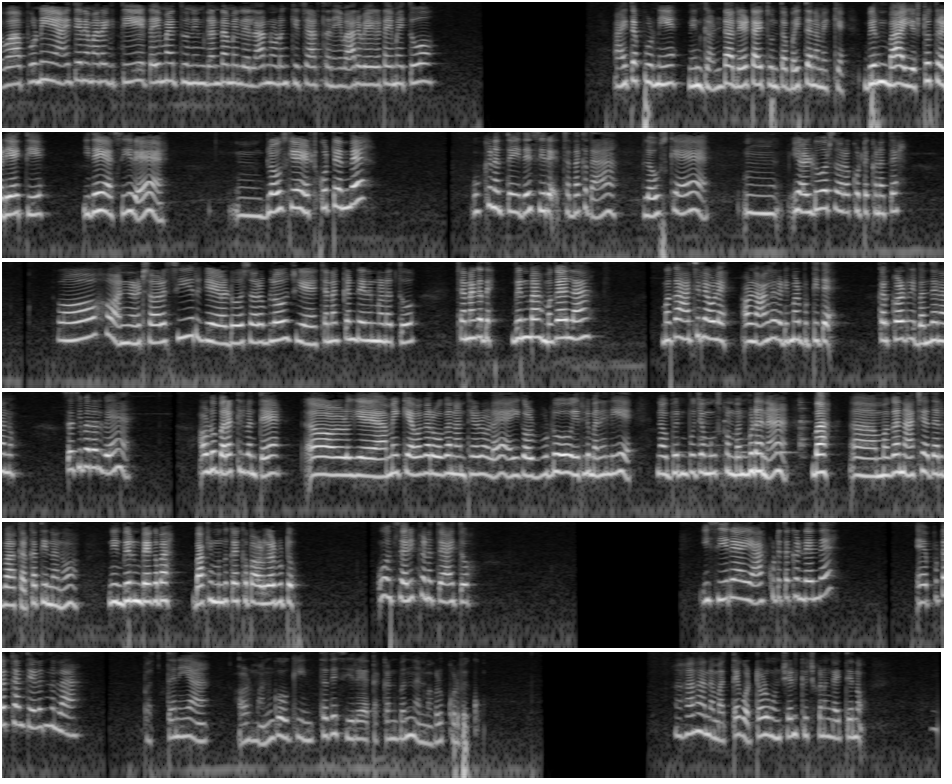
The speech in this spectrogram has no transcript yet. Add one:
ಯವ್ವ, ಪುಣಿ, ಆಯ್ತೇನೆ ಮರಗಿತ್ತಿ. ಟೈಮ್ ಆಯ್ತು, ನಿನ್ ಗಂಡ ಮೇಲೆ ಎಲ್ಲಾರು ನೋಡಂಗೆ ಕಿಚಾಡ್ತಾನೆ ವಾರ ಬೇಗ ಟೈಮ್ ಆಯ್ತು. ಆಯ್ತಾ ಪುಣಿ, ನಿನ್ ಗಂಡ ಲೇಟ್ ಆಯ್ತು ಅಂತ ಬೈತಾ ನಮಗೆ ಬಿರ್ನ್ ಬಾ, ಎಷ್ಟೊತ್ತು ರೆಡಿ ಆಯ್ತಿ? ಇದೆಯಾ ಸೀರೆ? ಬ್ಲೌಸ್ಗೆ ಎಷ್ಟು ಕೊಟ್ಟೆ ಅಂದೆ? ಉಕ್ಕಣತ್ತೆ ಇದೇ ಸೀರೆ. ಚಂದಕದ ಬ್ಲೌಸ್ಗೆ ಎರಡೂವರೆ ಸಾವಿರ ಕೊಟ್ಟೆ ಕಣತ್ತೆ. ಓಹೋ, ಹನ್ನೆರಡು ಸಾವಿರ ಸೀರೆಗೆ, ಎರಡೂವರೆ ಸಾವಿರ ಬ್ಲೌಸ್ಗೆ ಚೆನ್ನಾಗಿ ಕಂಡು ಏನು ಮಾಡತ್ತು? ಚೆನ್ನಾಗದೆ ಬಿನ್ ಬಾ, ಮಗ ಇಲ್ಲ ಮಗ ಆಚಿಲ್ಲ ಅವಳೆ. ಅವಳು ನಾಳೆ ರೆಡಿ ಮಾಡಿಬಿಟ್ಟಿದ್ದೆ. ಕರ್ಕೊಳ್ರಿ, ಬಂದೆ ನಾನು. ಸಸಿ ಬರಲ್ವೇ? ಅವಳು ಬರಕ್ಕಿಲ್ವಂತೆ. ಅವಳಿಗೆ ಆಮೇಲೆ ಯಾವಾಗ ಹೋಗೋಣ ಅಂತ ಹೇಳೋಳೆ. ಈಗ ಬಿಡು, ಇರ್ಲಿ ಮನೇಲಿ ನಾವು ಬಿರ್ನ್ ಪೂಜೆ ಮುಗಿಸ್ಕೊಂಡು ಬಂದ್ಬಿಡೋಣ. ಬಾ ಮಗನ ಮಗ ನಾಚೆ ಅದಲ್ವಾ ಕರ್ಕತೀನಿ ನಾನು. ನೀನು ಬಿರ್ನ್ ಬೇಗ ಬಾ. ಬಾಕಿ ಮುಂದಕ್ಕೆ ಕೈಕಪ್ಪ ಅವಳು ಹೇಳ್ಬಿಟ್ಟು. ಓ ಸರಿ ಕಣತ್ತೆ, ಆಯಿತು. ಈ ಸೀರೆ ಯಾರು ಕೂಡ ತಕೊಂಡೆ ಅಂದೆ? ಏ ಪುಟಕ್ಕ ಅಂತ ಹೇಳಿದ್ನಲ್ಲ. ಬತ್ತನಿಯ, ಅವಳು ಮನ್ಗೋಗಿ ಇಂಥದೇ ಸೀರೆ ತಕೊಂಡು ಬಂದು ನನ್ನ ಮಗಳು ಕೊಡಬೇಕು. ಹಾಂ ಹಾಂ ನಮ್ಮ ಅತ್ತೆ ಒಟ್ಟೊಳಗೆ ಹುಣ್ಸೆಣ್ಣು ಕಿಚ್ಕೊಂಡಂಗೆ ಆಯ್ತೇನೋ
